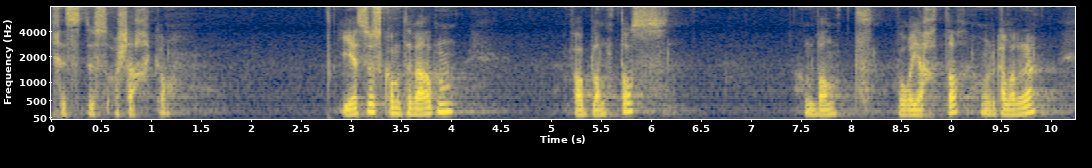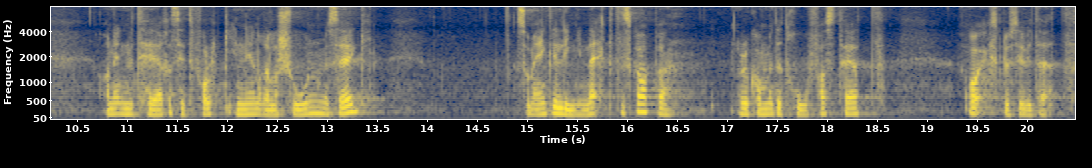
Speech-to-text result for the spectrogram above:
Kristus og kirka. Jesus kom til verden, var blant oss. Han vant våre hjerter, om du kaller det det. Han inviterer sitt folk inn i en relasjon med seg som egentlig ligner ekteskapet når det kommer til trofasthet og eksklusivitet.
